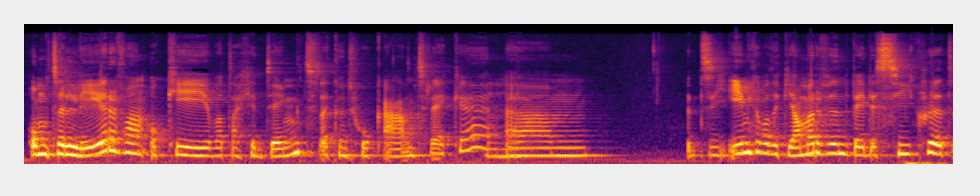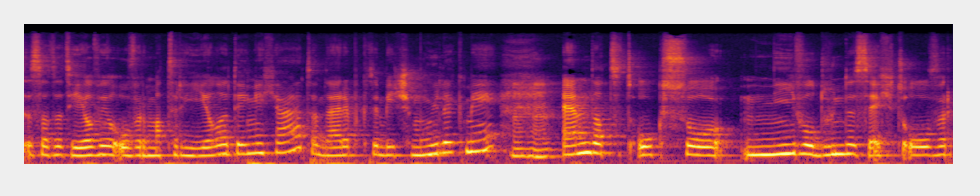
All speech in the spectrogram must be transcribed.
om te leren van, oké, wat dat je denkt, dat kun je ook aantrekken. Ehm, het enige wat ik jammer vind bij The Secret is dat het heel veel over materiële dingen gaat. En daar heb ik het een beetje moeilijk mee. En dat het ook zo niet voldoende zegt over...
